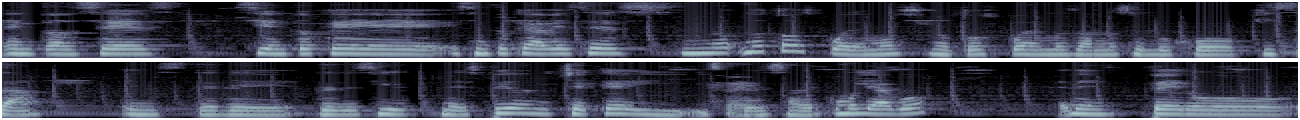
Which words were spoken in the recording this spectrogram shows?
Entonces, siento que, siento que a veces no, no todos podemos, no todos podemos darnos el lujo, quizá, este, de, de decir, me despido de mi cheque y, pues saber cómo le hago. Eh, pero,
